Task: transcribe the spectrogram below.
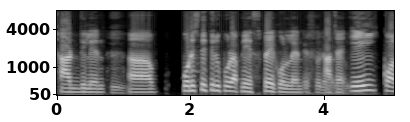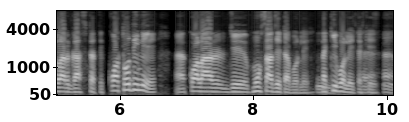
সার দিলেন আহ, পরিস্থিতির উপর আপনি স্প্রে করলেন আচ্ছা এই কলার গাছটাতে কতদিনে কলার যে মোচা যেটা বলে না কি বলে এটাকে? হ্যাঁ, হ্যাঁ,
